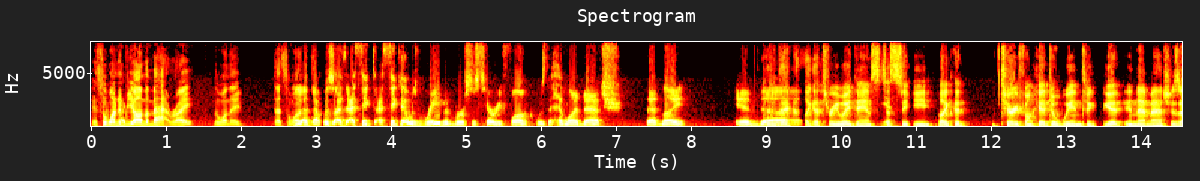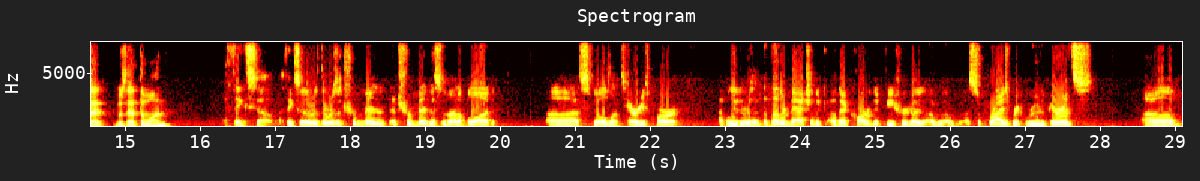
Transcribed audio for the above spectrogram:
it's the one in Beyond the Mat, right? The one they. That's the one. Yeah, that was. I, I, think. I think that was Raven versus Terry Funk was the headline match that night, and they had like a three way dance yeah. to see like that. Terry Funk had to win to get in that match. Is that was that the one? I think so. I think so. There was there was a tremendous a tremendous amount of blood uh, spilled on Terry's part. I believe there was another match on, the, on that card that featured a, a, a surprise Rick Rude appearance. Um,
